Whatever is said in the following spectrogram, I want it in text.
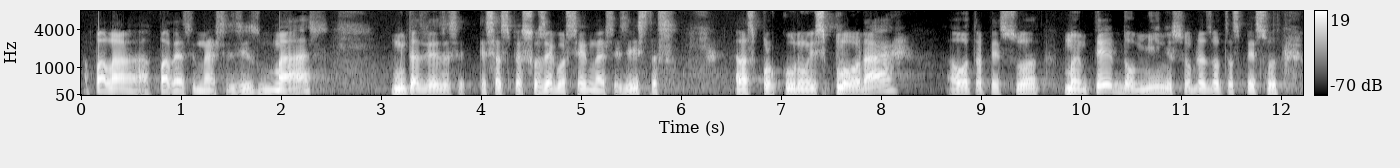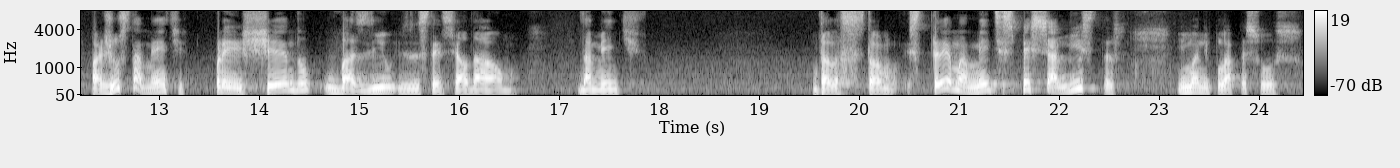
a, a palestra de narcisismo, mas muitas vezes essas pessoas egocêntricas narcisistas, elas procuram explorar a outra pessoa, manter domínio sobre as outras pessoas, para justamente preenchendo o vazio existencial da alma, da mente. Então elas estão extremamente especialistas em manipular pessoas.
